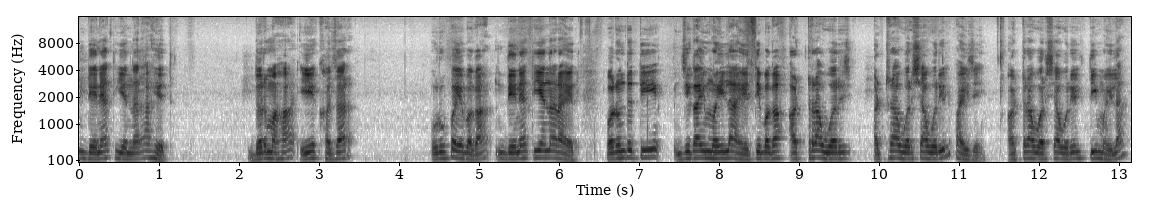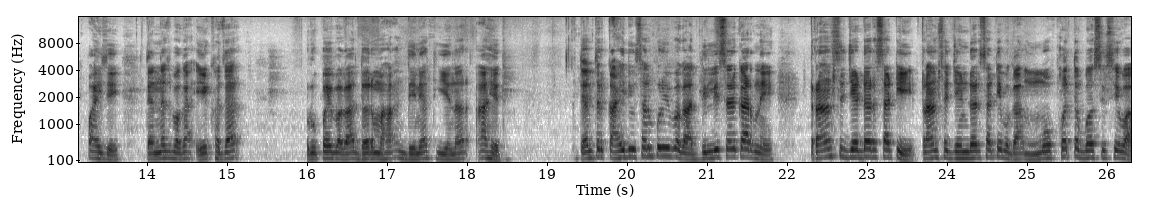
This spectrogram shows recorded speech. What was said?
देण्यात येणार आहेत. दरमहा एक हजार रुपये बघा देण्यात येणार आहेत. परंतु ती जी काही महिला आहे ती बघा अठरा वर्ष अठरा वर्षावरील पाहिजे. अठरा वर्षावरील ती महिला पाहिजे. त्यांनाच बघा एक हजार रुपये बघा दरमहा देण्यात येणार आहेत. त्यानंतर काही दिवसांपूर्वी बघा दिल्ली सरकारने ट्रान्सजेंडरसाठी ट्रान्सजेंडरसाठी बघा मोफत बस सेवा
